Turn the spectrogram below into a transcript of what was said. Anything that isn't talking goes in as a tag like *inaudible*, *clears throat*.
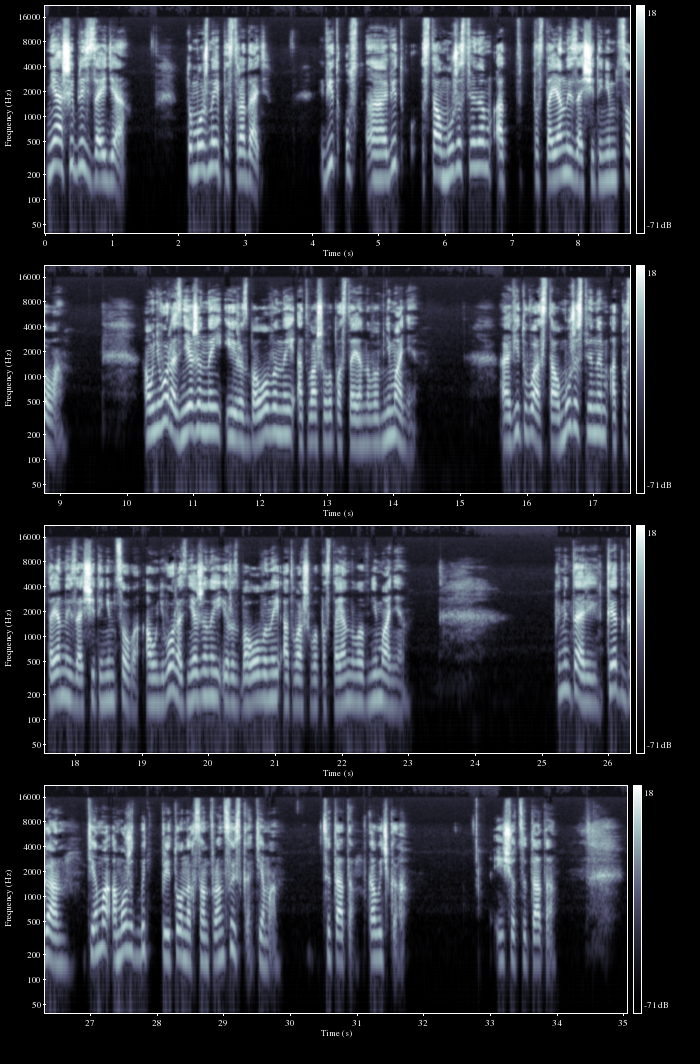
Не ошиблись, зайдя. То можно и пострадать. Вид, уст, э, вид стал мужественным от постоянной защиты Немцова. А у него разнеженный и разбалованный от вашего постоянного внимания. А вид у вас стал мужественным от постоянной защиты Немцова, а у него разнеженный и разбалованный от вашего постоянного внимания. Комментарий. Кэт Ган. Тема, а может быть, при тонах Сан-Франциско. Тема. Цитата. В кавычках. Еще цитата.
